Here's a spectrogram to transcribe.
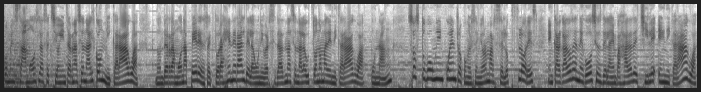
Comenzamos la sección internacional con Nicaragua, donde Ramona Pérez, rectora general de la Universidad Nacional Autónoma de Nicaragua, UNAM, sostuvo un encuentro con el señor Marcelo Flores, encargado de negocios de la Embajada de Chile en Nicaragua,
